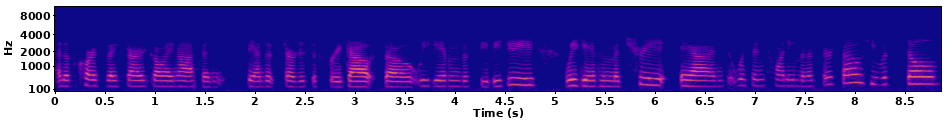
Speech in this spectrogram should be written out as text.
and of course they started going off, and Bandit started to freak out. So we gave him the CBD, we gave him a treat, and within 20 minutes or so, he was still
